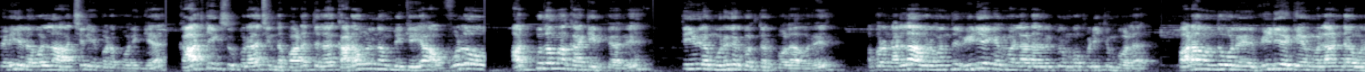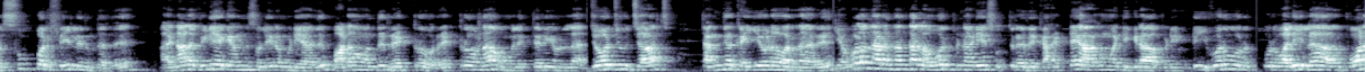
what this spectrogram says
பெரிய லெவலில் ஆச்சரியப்பட போகிறீங்க கார்த்திக் சுப்ராஜ் இந்த படத்தில் கடவுள் நம்பிக்கையை அவ்வளோ அற்புதமாக காட்டியிருக்காரு. தீவிர முருகர் பக்தர் போல அவர். அப்புறம் நல்லா அவர் வந்து வீடியோ கேம் விளையாடுறதுக்கு ரொம்ப பிடிக்கும் போல. படம் வந்து ஒரு வீடியோ கேம் விளையாண்ட ஒரு சூப்பர் ஃபீல் இருந்தது. அதனால வீடியோ கேம்னு சொல்லிட முடியாது. படம் வந்து ரெட்ரோ ரெட்ரோனா உங்களுக்கு தெரியும்ல. ஜோஜு ஜார்ஜ் தங்க கையோட வர்றாரு. எவ்வளவு நேரம் தான் தான் லவ்வர் பின்னாடியே சுத்துறது. கரெக்டே ஆக மாட்டேங்கிறா அப்படின்ட்டு இவரும் ஒரு ஒரு வழியில போன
